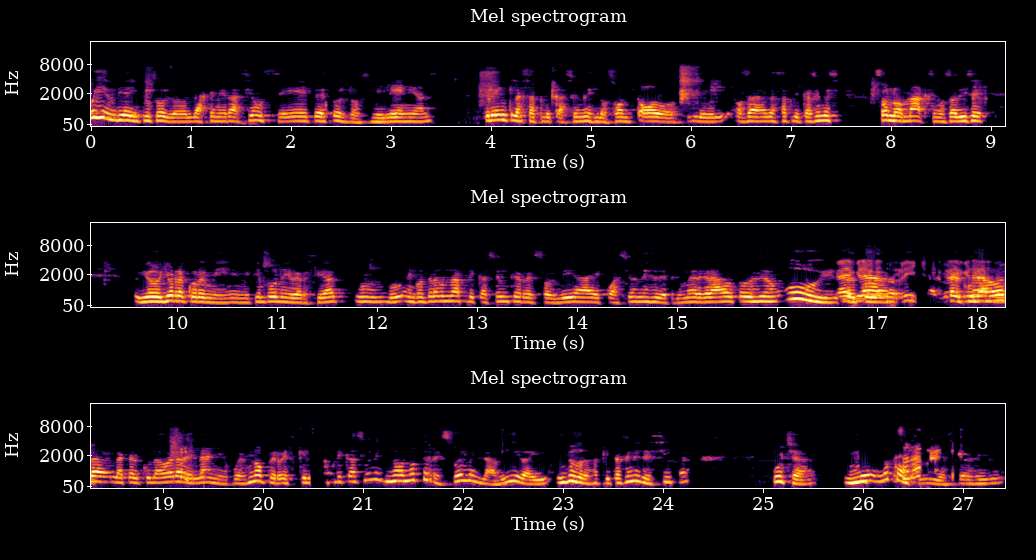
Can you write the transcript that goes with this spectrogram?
hoy en día incluso lo- la generación Z, estos los millennials, creen que las aplicaciones lo son todos, le- o sea, las aplicaciones son lo máximo, o sea, dice, yo, yo recuerdo en mi, en mi tiempo de universidad, un- encontraron una aplicación que resolvía ecuaciones de primer grado, todos decían, uy, Ve al calcula- grano, Richard, calculadora, la calculadora del año. Pues no, pero es que las aplicaciones no, no te resuelven la vida, y incluso las aplicaciones de cita, pucha, no, no confíes, pues, y-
